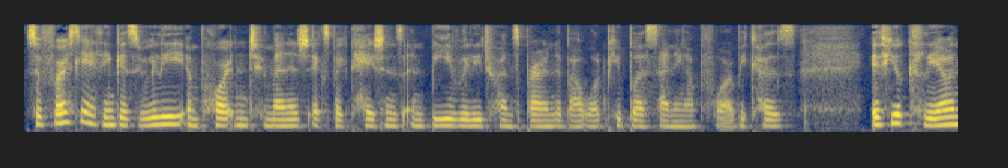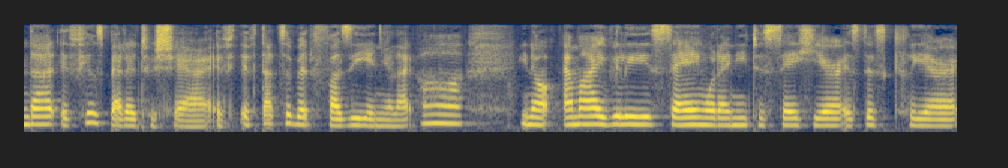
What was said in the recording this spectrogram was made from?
So, firstly, I think it's really important to manage expectations and be really transparent about what people are signing up for because if you're clear on that, it feels better to share. If, if that's a bit fuzzy and you're like, ah, oh, you know, am I really saying what I need to say here? Is this clear?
